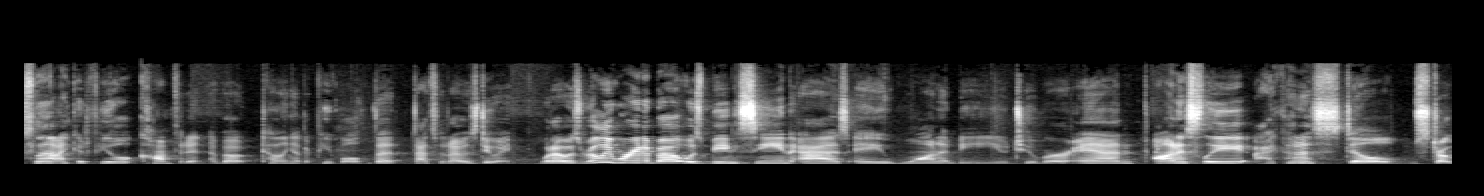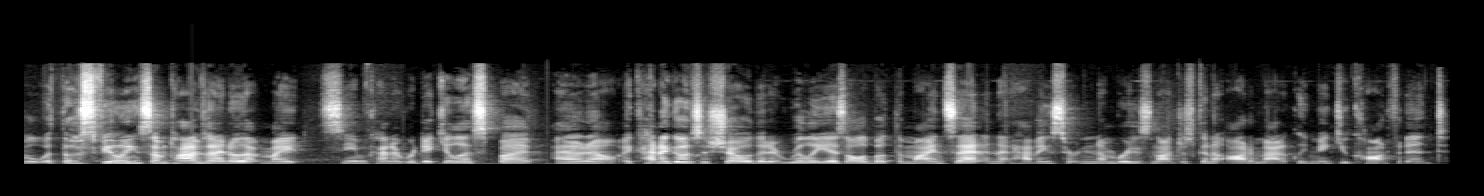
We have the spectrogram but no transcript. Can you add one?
so that I could feel confident about telling other people that that's what I was doing. What I was really worried about was being seen as a wannabe YouTuber. And honestly, I kind of still struggle with those feelings sometimes. And I know that might seem kind of ridiculous, but I don't know. It kind of goes to show that it really is all about the mindset and that having certain numbers is not just going to automatically make you confident.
